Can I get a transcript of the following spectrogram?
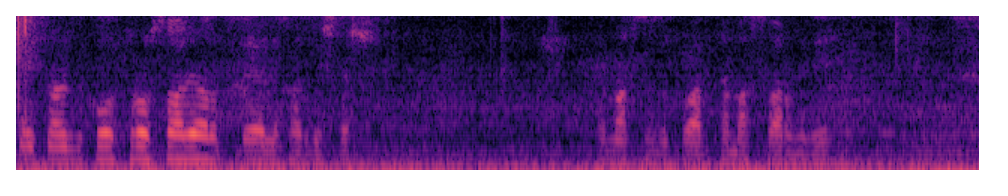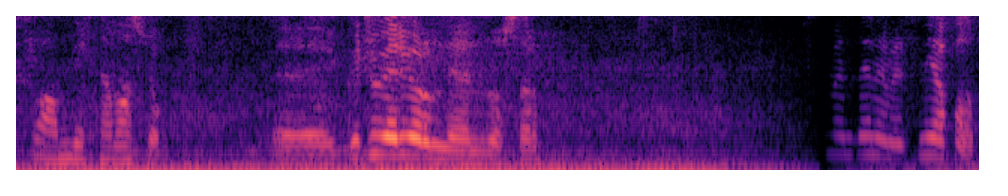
Tekrar bir kontrol sağlayalım değerli kardeşler. Temassızlık var, temas var mı diye. Şu an bir temas yok. Ee, gücü veriyorum değerli dostlarım. Hemen denemesini yapalım.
